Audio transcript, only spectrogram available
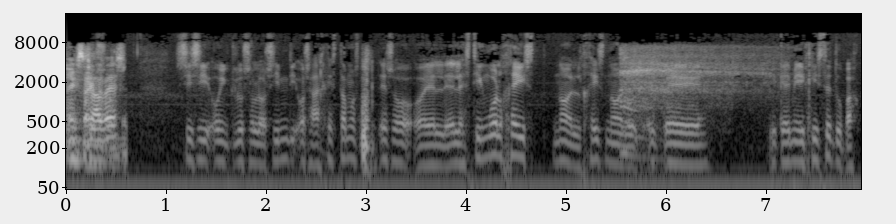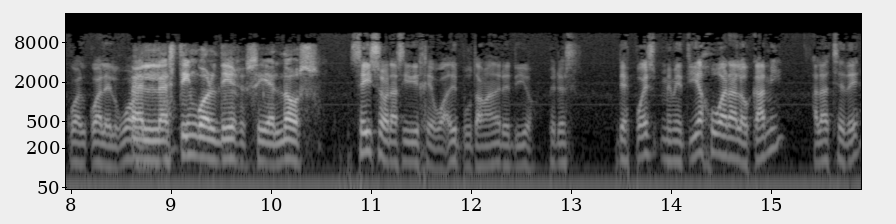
Exacto. ¿Sabes? Sí, sí, o incluso los indie, o sea, es que estamos, eso, el, el Steamwall Haste, no, el Haste no, el, el que, el que me dijiste tú, Pascual, ¿cuál? El World. El Steam World Dig, sí, el 2. Seis horas y dije, guau, de puta madre, tío. Pero es, después me metí a jugar al Okami, al HD,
